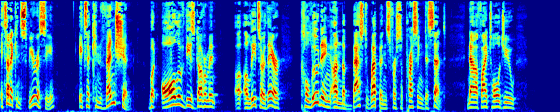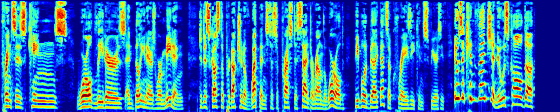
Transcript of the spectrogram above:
It's not a conspiracy; it's a convention. But all of these government uh, elites are there colluding on the best weapons for suppressing dissent. Now, if I told you princes, kings, world leaders, and billionaires were meeting to discuss the production of weapons to suppress dissent around the world, people would be like, that's a crazy conspiracy. It was a convention. It was called uh,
